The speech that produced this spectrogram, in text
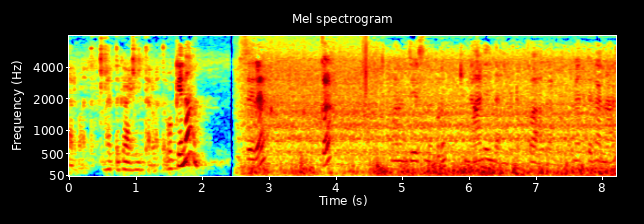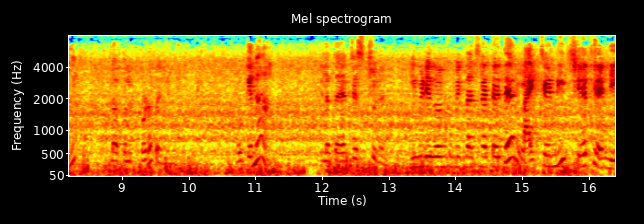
తర్వాత మెత్తగా అయిన తర్వాత. ఓకేనా? సరే ఒక చేసినప్పుడు నానిందనమాట బాగా మెత్తగా నాని లోపలికి కూడా వెళ్ళింది. ఓకేనా? ఇలా తయారు చేసి చూడండి. ఈ వీడియో కనుక మీకు నచ్చినట్టయితే లైక్ చేయండి షేర్ చేయండి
